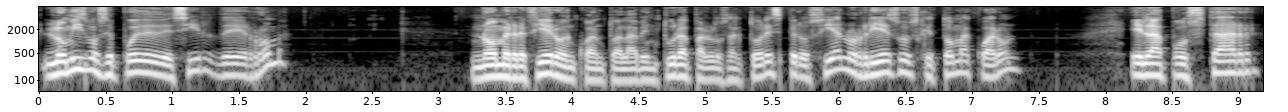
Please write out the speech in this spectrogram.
lo mismo se puede decir de Roma. No me refiero en cuanto a la aventura para los actores, pero sí a los riesgos que toma Cuarón. El apostar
